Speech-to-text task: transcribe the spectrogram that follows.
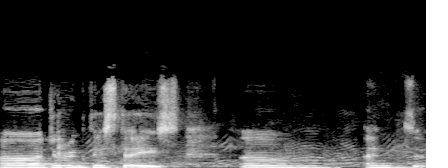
uh, during these days, um, and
